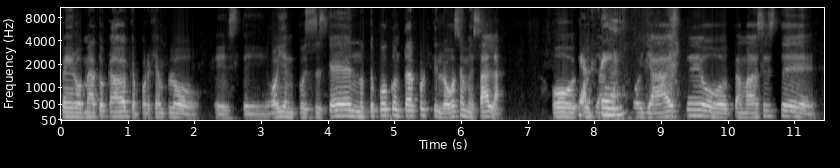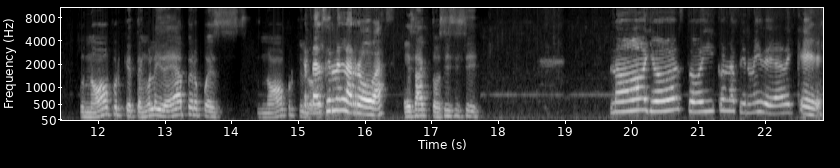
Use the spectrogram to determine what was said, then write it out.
pero me ha tocado que, por ejemplo, este, oye, pues es que no te puedo contar porque luego se me sala. O ya, o ya, este, o más este, pues no, porque tengo la idea, pero pues no, porque... ¿Qué tal si me la robas? Exacto, sí, sí, sí. No, yo estoy con la firme idea de que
